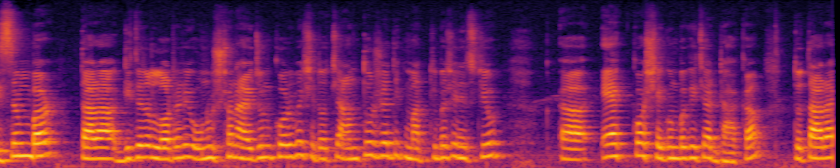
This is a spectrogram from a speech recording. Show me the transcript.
ডিসেম্বর তারা ডিজিটাল লটারি অনুষ্ঠান আয়োজন করবে। সেটা হচ্ছে আন্তর্জাতিক মাতৃভাষা ইনস্টিটিউট এক ক সেগুনবাগিচা, ঢাকা। তো তারা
